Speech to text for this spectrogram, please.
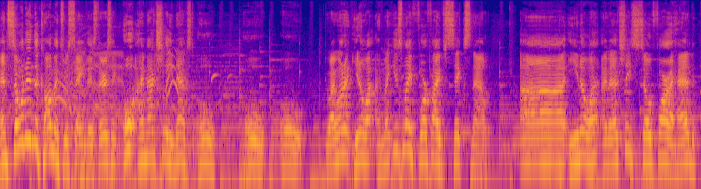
And someone in the comments was saying this. They're saying, oh, I'm actually next. Oh, oh, oh. Do I want to... You know what? I might use my 4, 5, 6 now. Uh, you know what? I'm actually so far ahead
